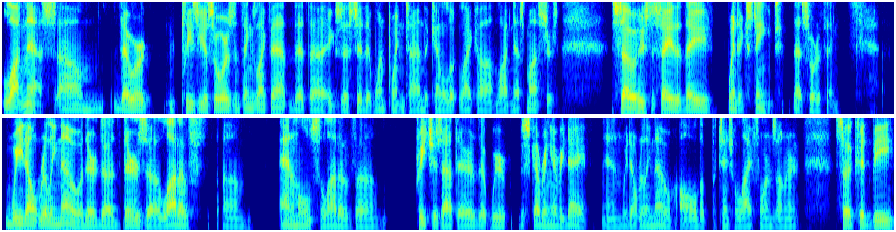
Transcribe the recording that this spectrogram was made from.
Loch Ness. Um, there were plesiosaurs and things like that that uh, existed at one point in time that kind of looked like uh, Loch Ness monsters. So who's to say that they went extinct, that sort of thing. We don't really know. There, the, there's a lot of um, animals, a lot of uh, creatures out there that we're discovering every day, and we don't really know all the potential life forms on Earth. So it could be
